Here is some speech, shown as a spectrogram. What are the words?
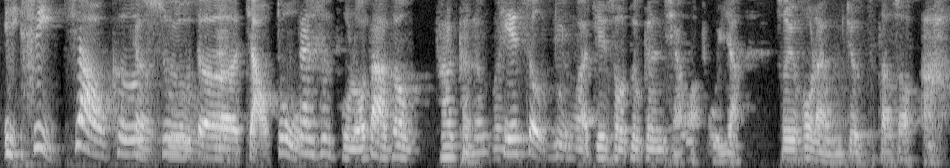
以是以教科书的角度，但是普罗大众他可能会接受度，另外接受度跟想法不一样，所以后来我们就知道说啊，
